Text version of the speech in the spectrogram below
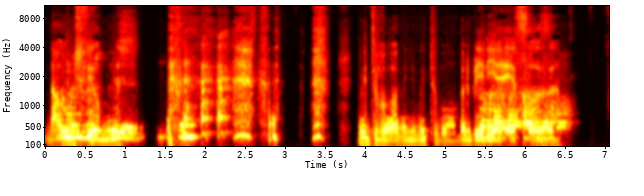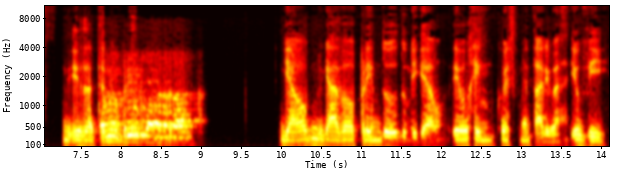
Dá alguns filmes. muito bom, muito bom. Barbearia é Souza. Exatamente. É o meu primo que é verdade. Yeah, obrigado ao primo do, do Miguel. Eu rimo com esse comentário. Eu vi.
